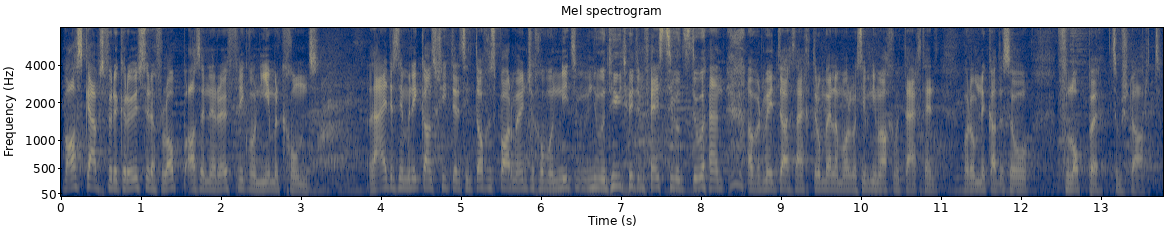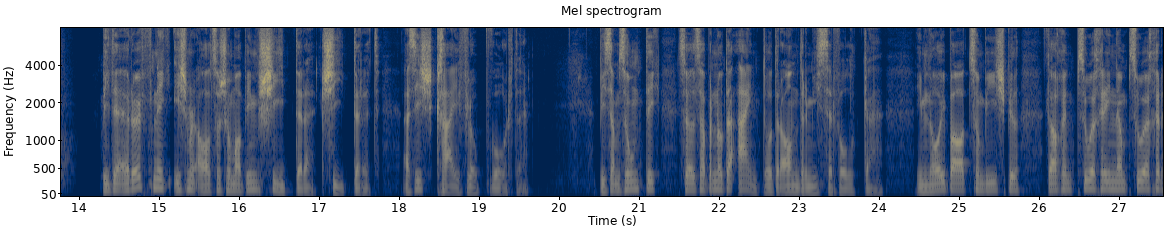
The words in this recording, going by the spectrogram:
Was gäbe es für einen grösseren Flop als eine Eröffnung, wo niemand kommt? Leider sind wir nicht ganz gescheitert. Es sind doch ein paar Menschen gekommen, die, nicht, die nichts mit dem Festival zu tun haben. Aber wir wollten eigentlich darum morgen 7 Uhr machen und gedacht haben, warum nicht gerade so floppen zum Start. Bei der Eröffnung ist man also schon mal beim Scheitern gescheitert. Es ist kein Flop geworden. Bis am Sonntag soll es aber noch den ein oder anderen Misserfolg geben. Im Neubad zum Beispiel, da können Besucherinnen und Besucher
